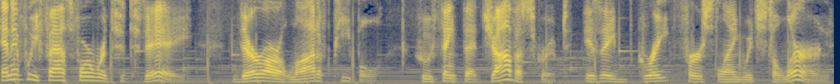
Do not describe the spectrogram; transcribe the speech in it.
And if we fast forward to today, there are a lot of people who think that JavaScript is a great first language to learn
